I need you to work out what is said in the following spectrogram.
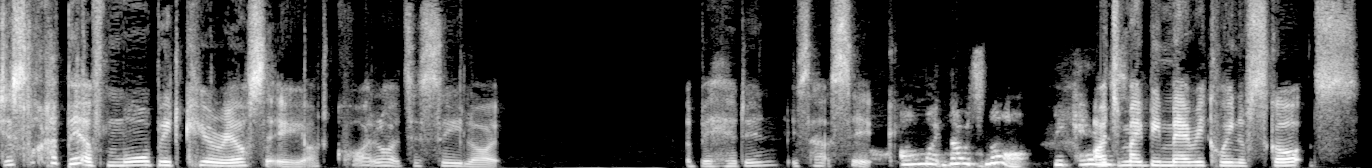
Just like a bit of morbid curiosity. I'd quite like to see like a beheading. Is that sick? Oh my no, it's not. Because I'd maybe Mary Queen of Scots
